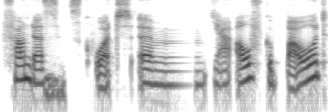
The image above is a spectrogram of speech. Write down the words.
Founders Squad ähm, ja aufgebaut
